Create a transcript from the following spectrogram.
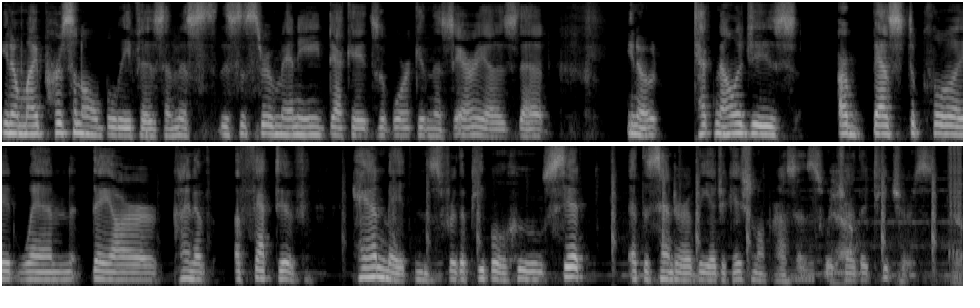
you know, my personal belief is, and this this is through many decades of work in this area, is that you know, technologies are best deployed when they are kind of effective handmaidens for the people who sit at the center of the educational process, which yeah. are the teachers. Yeah.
